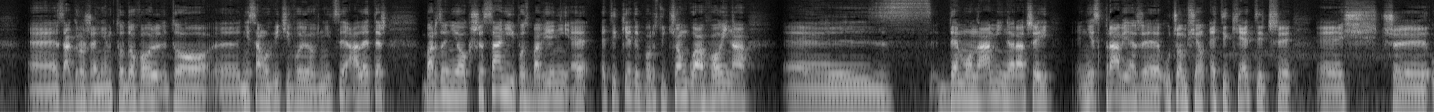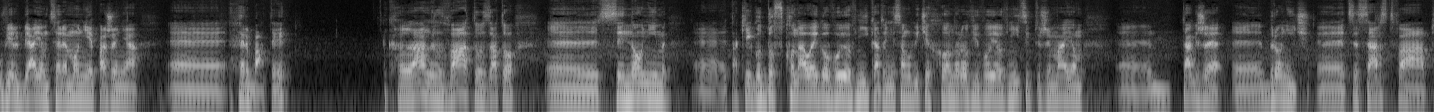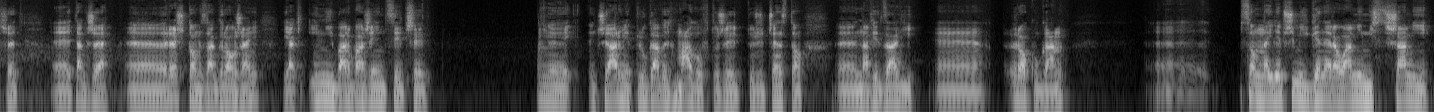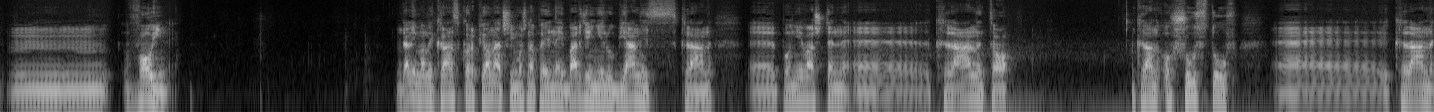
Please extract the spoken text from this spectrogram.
zagrożeniem, to, dowol, to e, niesamowici wojownicy, ale też bardzo nieokrzesani i pozbawieni e, etykiety, po prostu ciągła wojna e, z demonami, no raczej nie sprawia, że uczą się etykiety, czy, e, czy uwielbiają ceremonię parzenia e, herbaty. Klan Lwa to za to e, synonim e, takiego doskonałego wojownika. To niesamowicie honorowi wojownicy, którzy mają e, także e, bronić e, cesarstwa przed e, także e, resztką zagrożeń, jak inni barbarzyńcy czy czy armię plugawych magów, którzy, którzy często nawiedzali Rokugan. Są najlepszymi generałami, mistrzami mm, wojny. Dalej mamy klan Skorpiona, czyli można powiedzieć najbardziej nielubiany z klan, e, ponieważ ten e, klan to klan oszustów, e, klan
